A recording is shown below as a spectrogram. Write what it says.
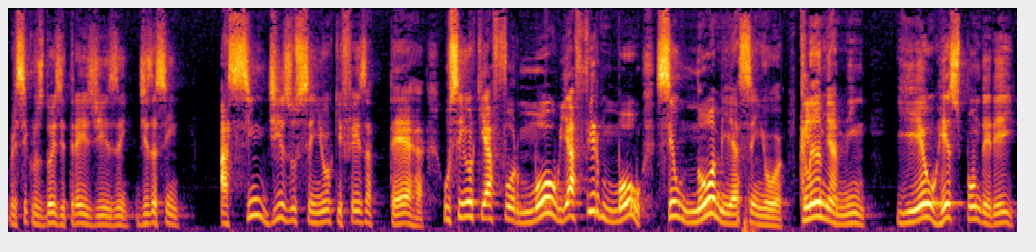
versículos 2 e 3 dizem, diz assim: Assim diz o Senhor que fez a terra, o Senhor que a formou e afirmou, seu nome é Senhor. Clame a mim, e eu responderei,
